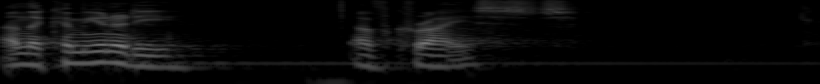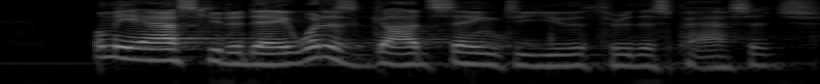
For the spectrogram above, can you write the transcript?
on the community of Christ. Let me ask you today what is God saying to you through this passage?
